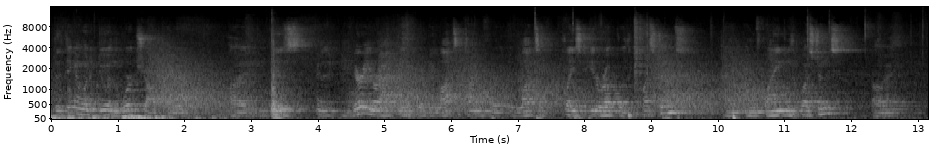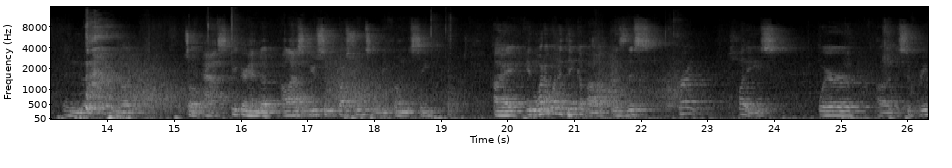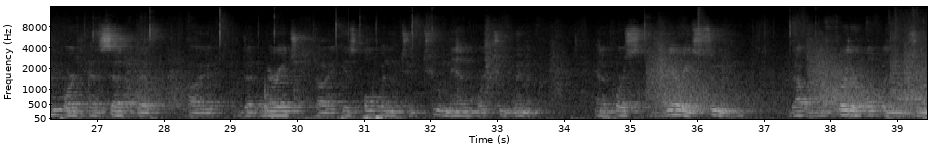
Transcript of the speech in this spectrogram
the thing I want to do in the workshop here uh, is uh, very interactive. There'll be lots of time for lots of place to interrupt with questions. I'm fine with questions. Uh, and uh, you know, so ask, keep your hand up. I'll ask you some questions. It'll be fun to see. And what I want to think about is this current place where uh, the Supreme Court has said that uh, that marriage uh, is open to two men or two women. And of course, very soon, that will be further open to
